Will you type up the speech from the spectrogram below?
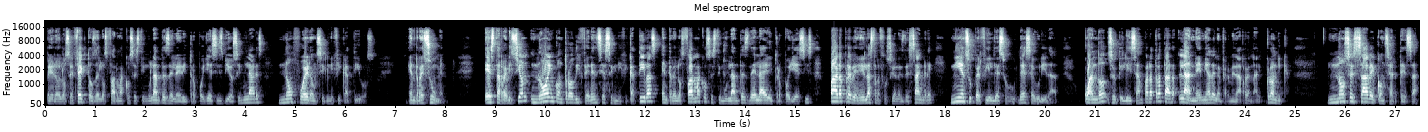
pero los efectos de los fármacos estimulantes de la eritropoyesis biosimilares no fueron significativos. En resumen, esta revisión no encontró diferencias significativas entre los fármacos estimulantes de la eritropoyesis para prevenir las transfusiones de sangre ni en su perfil de, de, seguridad, cuando se utilizan para tratar la anemia de la enfermedad renal crónica no se sabe con certeza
